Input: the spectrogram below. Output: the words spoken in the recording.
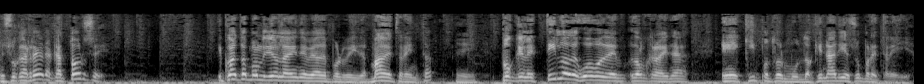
en su carrera, 14. ¿Y cuánto promedió en la NBA de por vida? Más de 30. Sí. Porque el estilo de juego de North Carolina en equipo todo el mundo. Aquí nadie es superestrella.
